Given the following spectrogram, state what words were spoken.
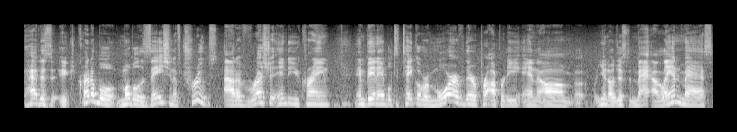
have this incredible mobilization of troops out of Russia into Ukraine and being able to take over more of their property and um, uh, you know just a land mass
